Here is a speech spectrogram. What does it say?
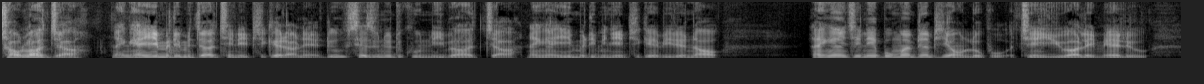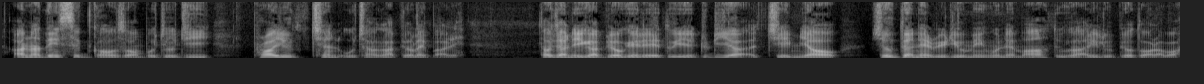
6လကြာနိုင်ငံရေးမတည်မကြအခြေအနေဖြစ်ခဲ့တာနဲ့အတူဆယ်စုနှစ်တစ်ခုနီးပါးကြာနိုင်ငံရေးမတည်မငြိမ်ဖြစ်ခဲ့ပြီးတဲ့နောက်နိုင်ငံအခြေအနေပုံမှန်ပြန်ဖြစ်အောင်လုပ်ဖို့အချိန်ယူရလိမ့်မယ်လို့ အာဏာသိမ်းစစ်ခေါင်းဆောင်ဗိုလ်ချုပ်ကြီး Prayut Chan-o-cha က ပြောလိုက်ပါတယ်။သောကြာနေ့ကပြောခဲ့တဲ့ သူ့ရဲ့ ဒုတိယအကြိမ်မြောက် ရုပ်သံနဲ့ ရေဒီယိုမိန့်ခွန်းထဲမှာ သူက အဲဒီလိုပြောသွားတာပါ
